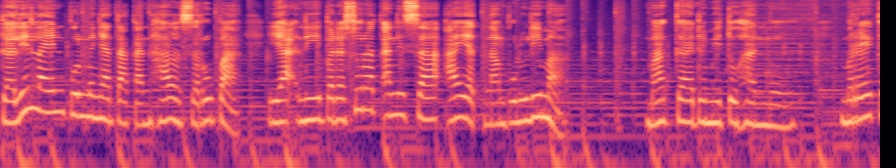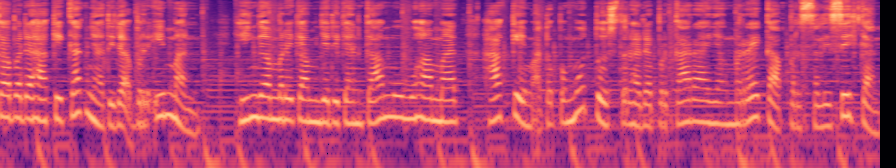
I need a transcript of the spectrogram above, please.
Dalil lain pun menyatakan hal serupa, yakni pada surat An-Nisa ayat 65. Maka demi Tuhanmu, mereka pada hakikatnya tidak beriman, hingga mereka menjadikan kamu Muhammad hakim atau pemutus terhadap perkara yang mereka perselisihkan.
